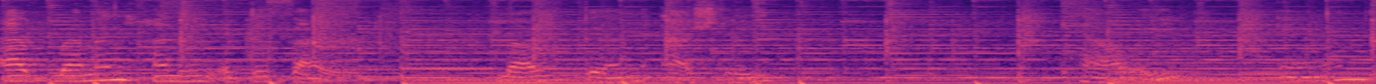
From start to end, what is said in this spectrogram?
Add lemon, honey if desired. Love Ben, Ashley, Callie, and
